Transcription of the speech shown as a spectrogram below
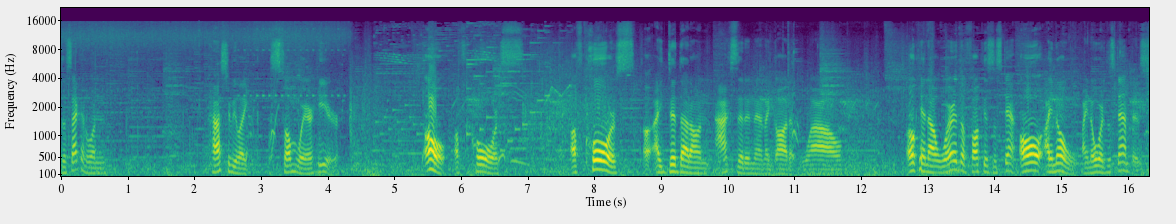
the second one has to be like somewhere here. Oh, of course. Of course. Uh, I did that on accident and I got it. Wow. Okay, now where the fuck is the stamp? Oh, I know. I know where the stamp is.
